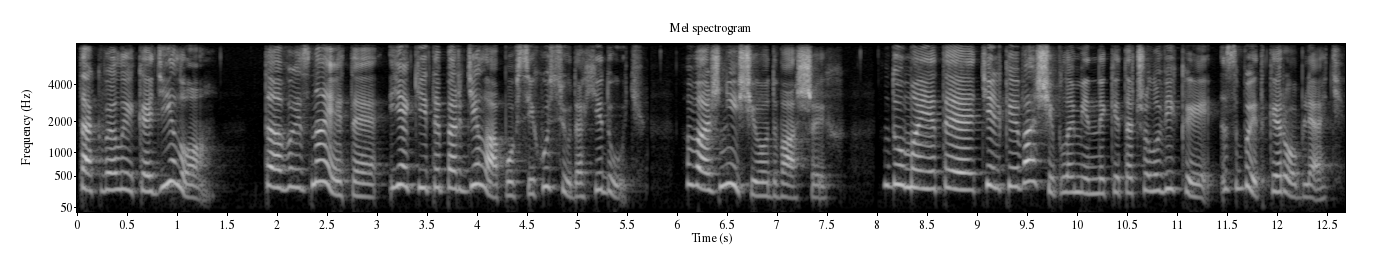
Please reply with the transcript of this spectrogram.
так велике діло. Та ви знаєте, які тепер діла по всіх усюдах ідуть? Важніші од ваших. Думаєте, тільки ваші племінники та чоловіки збитки роблять?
